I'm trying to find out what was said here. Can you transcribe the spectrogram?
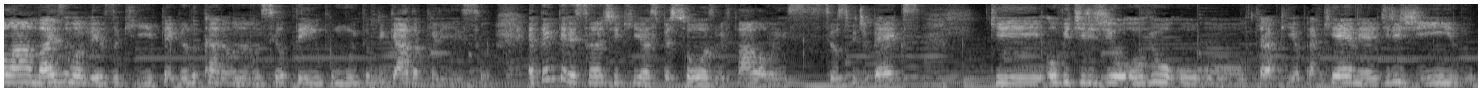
Olá, mais uma vez aqui, pegando carona no seu tempo, muito obrigada por isso. É tão interessante que as pessoas me falam em seus feedbacks que ouvi dirigir, ouviu o, o, o terapia para quê, né? Dirigindo,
